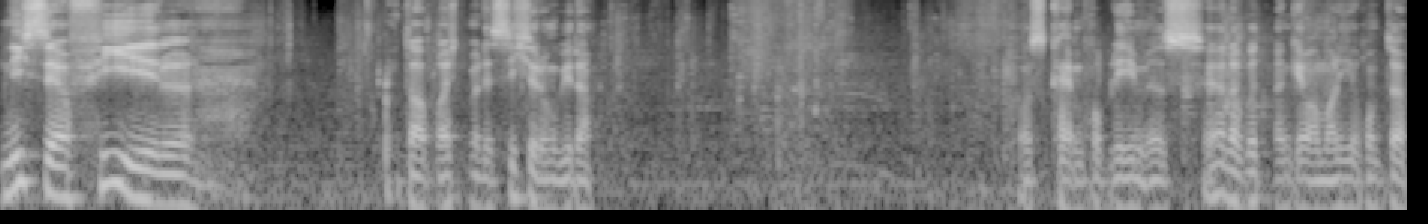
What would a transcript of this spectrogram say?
Nicht sehr viel. Da bräuchte man die Sicherung wieder. Was kein Problem ist. Ja, na gut, dann gehen wir mal hier runter.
